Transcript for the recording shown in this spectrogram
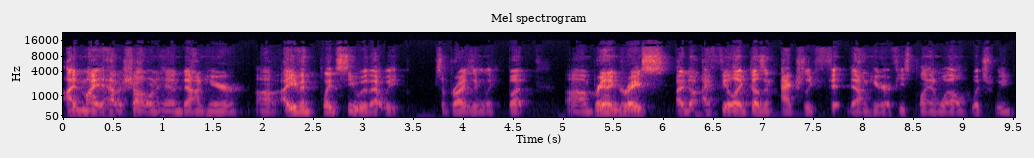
I might have a shot on him down here. Um, I even played Si Woo that week, surprisingly, but um, Branden Grace, I, don't- I feel like doesn't actually fit down here if he's playing well, which we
